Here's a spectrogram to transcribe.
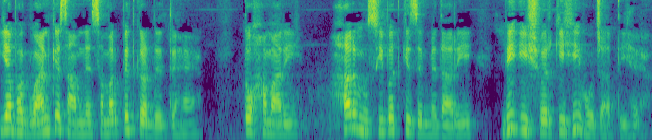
या भगवान के सामने समर्पित कर देते हैं तो हमारी हर मुसीबत की ज़िम्मेदारी भी ईश्वर की ही हो जाती है।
